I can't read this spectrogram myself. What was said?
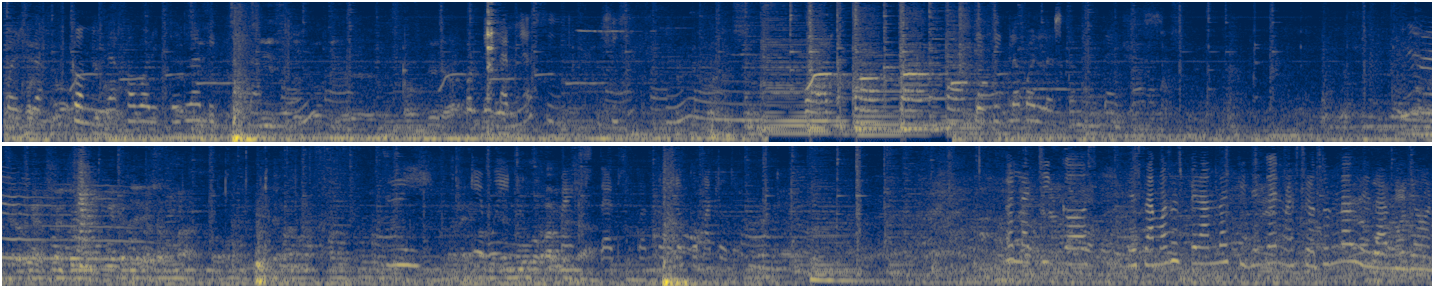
Pues la comida favorita es la pizza también. Porque la mía sí. Te ciclo con los comentarios. Cuando lo coma todo. Hola chicos, estamos esperando a que llegue nuestro turno del avión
